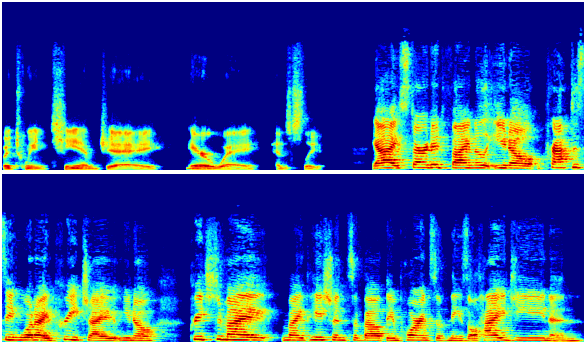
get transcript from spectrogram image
between TMJ, airway, and sleep. Yeah, I started finally, you know, practicing what I preach. I, you know, preach to my my patients about the importance of nasal hygiene and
